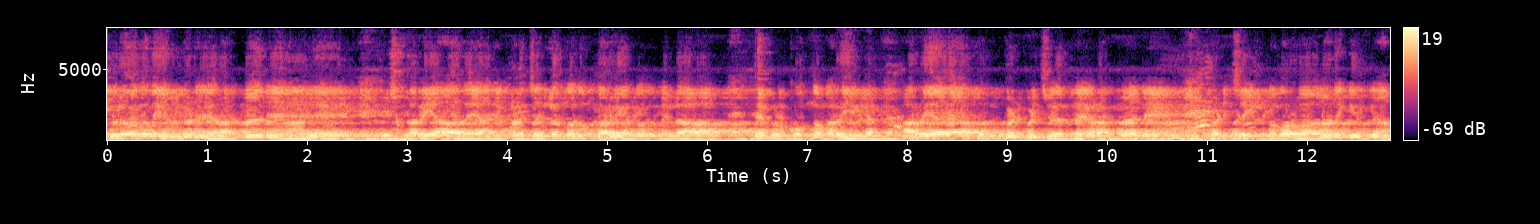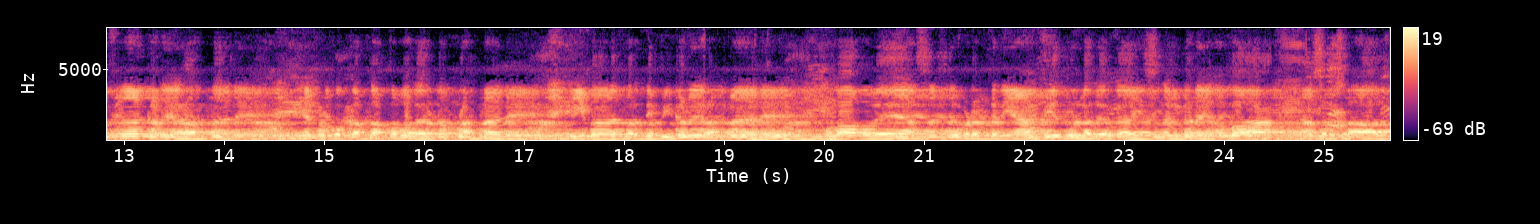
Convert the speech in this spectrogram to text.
പുരോഗതി നൽകണേ റഹ്മാനെ. ഇഷ്ടറിയാതെ ഞങ്ങൾ ചെല്ലുന്നതും പറയുന്നതും എല്ലാം ഞങ്ങൾക്കൊന്നും അറിയില്ല. അറിയാത്തത് പഠിപ്പിച്ചു തരണേ റഹ്മാനെ. പഠിച്ച ഇൽമ കുറവാണെങ്കിൽ നാഫിയാക്കണേ റഹ്മാനെ. ഞങ്ങൾക്കൊക്കെ തപ്പവ തരണം റഹ്മാനെ. ഈമാൻ വർദ്ധിപ്പിക്കണേ റഹ്മാനെ അള്ളാഹുവേ ഉണ്ട് നീ ദീർഘായുസ് നൽകണേ അള്ളാഹ് നാസർ ഉസ്താദും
